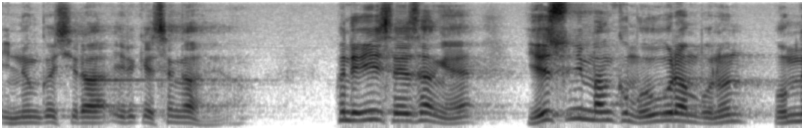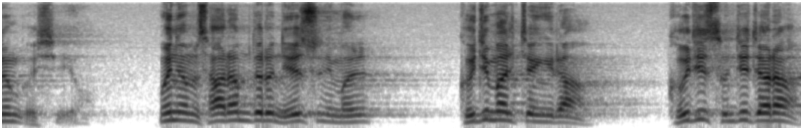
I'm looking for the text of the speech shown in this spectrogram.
있는 것이라 이렇게 생각해요. 근데 이 세상에 예수님만큼 억울한 분은 없는 것이에요. 왜냐하면 사람들은 예수님을 거짓말쟁이라, 거짓 선지자라,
